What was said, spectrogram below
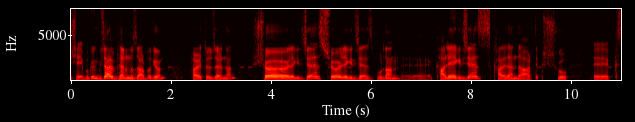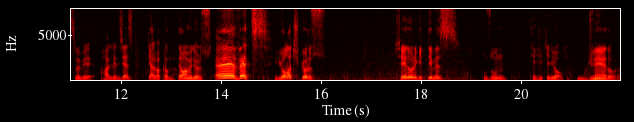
Şey bugün güzel bir planımız var. Bugün harita üzerinden şöyle gideceğiz, şöyle gideceğiz. Buradan e, kaleye gideceğiz. Kaleden de artık şu e, kısmı bir halledeceğiz. Gel bakalım devam ediyoruz. Evet yola çıkıyoruz. Şeye doğru gittiğimiz uzun tehlikeli yol. Güneye doğru.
